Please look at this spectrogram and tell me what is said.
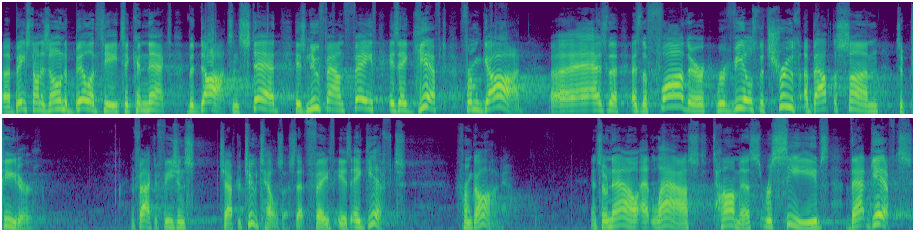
Uh, based on his own ability to connect the dots. Instead, his newfound faith is a gift from God uh, as, the, as the Father reveals the truth about the Son to Peter. In fact, Ephesians chapter 2 tells us that faith is a gift from God. And so now, at last, Thomas receives that gift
